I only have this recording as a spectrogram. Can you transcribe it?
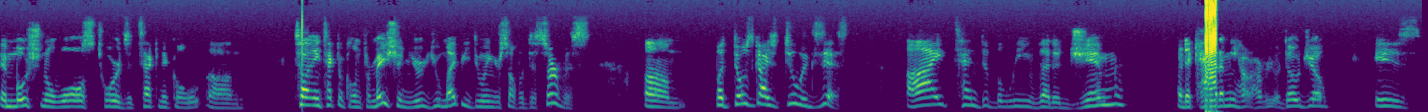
emotional walls towards a technical um, any technical information, you you might be doing yourself a disservice. Um, but those guys do exist. I tend to believe that a gym, an academy, however a dojo, is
